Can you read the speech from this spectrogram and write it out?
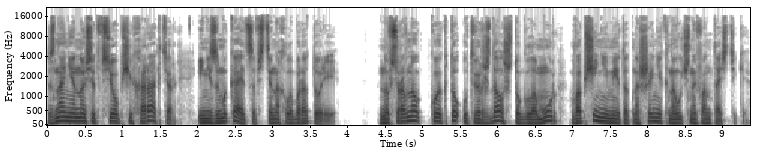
Знание носит всеобщий характер и не замыкается в стенах лаборатории. Но все равно кое-кто утверждал, что гламур вообще не имеет отношения к научной фантастике.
